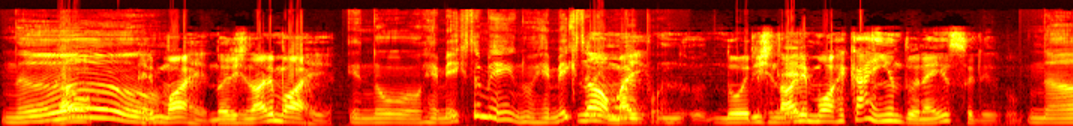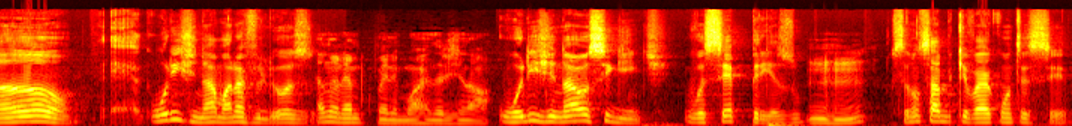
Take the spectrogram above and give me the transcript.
Não! Ele morre. No original ele morre. E no remake também. No remake Não, também mas morre, no original É. ele morre caindo, não é isso? Ele- Não. É, o original é maravilhoso. Eu não lembro como ele morre no original. O original é o seguinte: você é preso, Uhum. você não sabe o que vai acontecer.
